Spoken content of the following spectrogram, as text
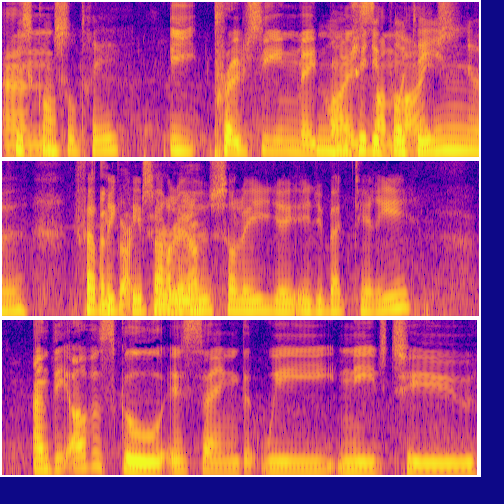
Plus and concentré, eat protein made by manger des sunlight. protéines euh, fabriquées par le soleil et, et des bactéries. And the other school is saying that we need to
